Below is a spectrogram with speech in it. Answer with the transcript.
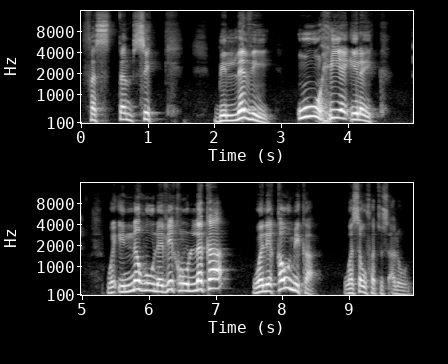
فاستمسك بالذي أوحي إليك وإنه لذكر لك ولقومك وسوف تسألون.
